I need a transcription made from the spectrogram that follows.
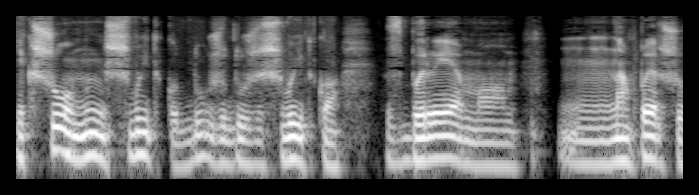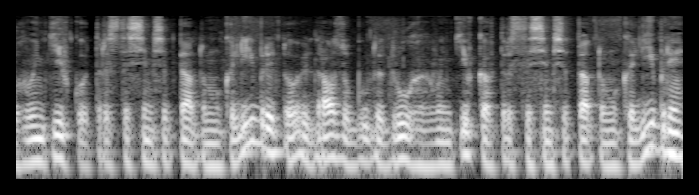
Якщо ми швидко, дуже-дуже швидко зберемо на першу гвинтівку в 375 калібрі, то відразу буде друга гвинтівка в 375 калібрі.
